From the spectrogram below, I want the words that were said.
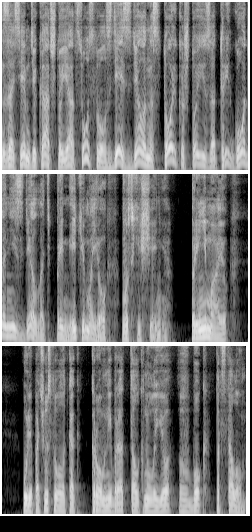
За семь декад, что я отсутствовал, здесь сделано столько, что и за три года не сделать. Примите мое восхищение». «Принимаю». Уля почувствовала, как кровный брат толкнул ее в бок под столом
